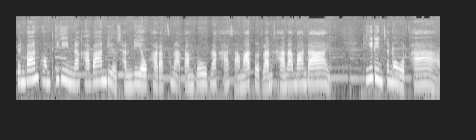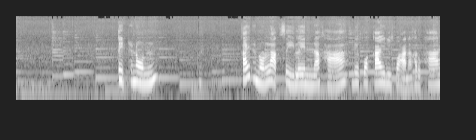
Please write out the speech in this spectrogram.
เป็นบ้านพร้อมที่ดินนะคะ บ้านเดี่ยวชั้นเดียวค่ะลักษณะตามรูปนะคะ สามารถเปิดร้านค้าหน้าบ้านได้ ที่ดินโฉนดค่ะ ติดถนน ใกล้ถนนหลักสี่เลนนะคะ เรียกว่าใกล้ดีกว่านะคะทุกท่าน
